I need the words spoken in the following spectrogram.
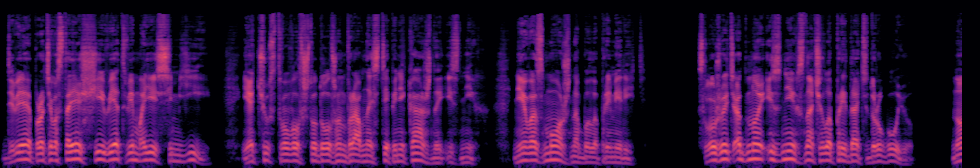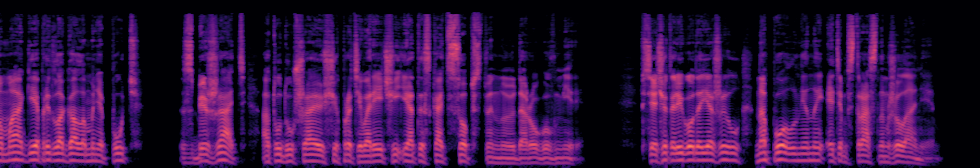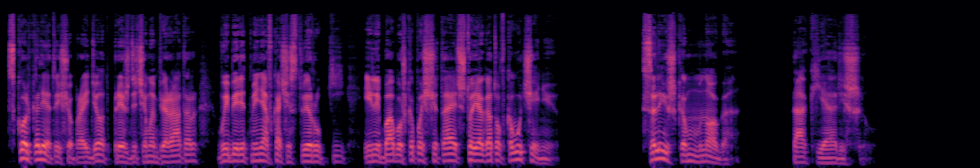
Две противостоящие ветви моей семьи. Я чувствовал, что должен в равной степени каждой из них. Невозможно было примирить. Служить одной из них значило предать другую. Но магия предлагала мне путь — сбежать от удушающих противоречий и отыскать собственную дорогу в мире. Все четыре года я жил, наполненный этим страстным желанием. Сколько лет еще пройдет, прежде чем император выберет меня в качестве руки, или бабушка посчитает, что я готов к обучению? Слишком много. Так я решил.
